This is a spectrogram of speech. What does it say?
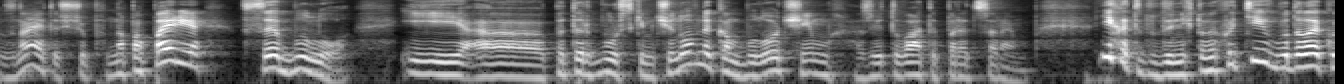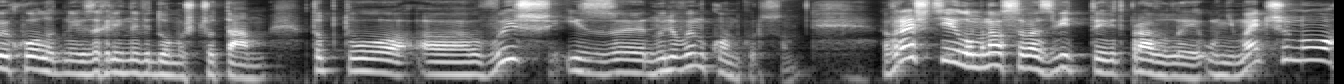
знаєте, щоб на папері все було. І е, петербурзьким чиновникам було чим звітувати перед царем. Їхати туди ніхто не хотів, бо далеко і холодно, і взагалі невідомо, що там. Тобто е, ви ж із нульовим конкурсом. Врешті Ломоносова звідти відправили у Німеччину,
